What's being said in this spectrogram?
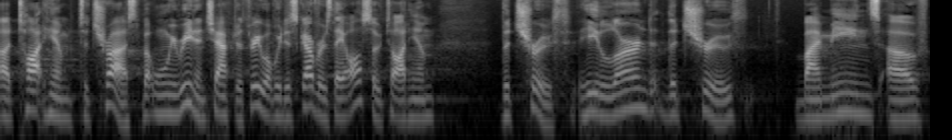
uh, taught him to trust, but when we read in chapter 3, what we discover is they also taught him the truth. He learned the truth by means of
